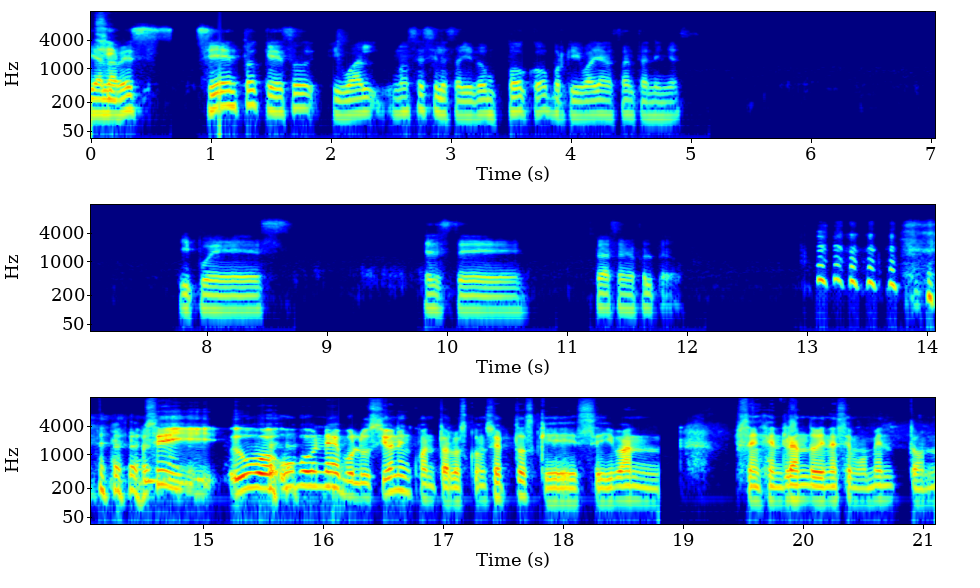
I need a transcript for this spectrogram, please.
Y a la vez siento que eso igual, no sé si les ayudó un poco, porque igual ya no están tan niñas. Y pues, este, espera, se me fue el pedo. Sí, hubo, hubo una evolución en cuanto a los conceptos que se iban pues, engendrando en ese momento, ¿no?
